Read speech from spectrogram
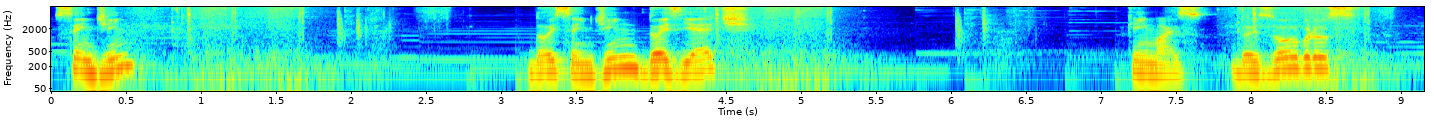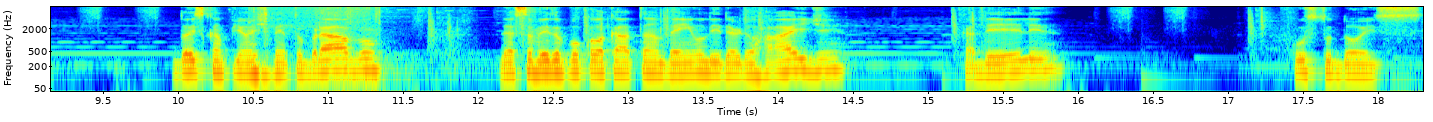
Sendin, dois Sendin, dois Yeti. Quem mais? Dois ogros. Dois campeões de vento bravo. Dessa vez eu vou colocar também o líder do raid. Cadê ele? Custo 2.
